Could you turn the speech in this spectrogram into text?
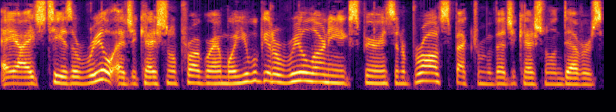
AIHT is a real educational program where you will get a real learning experience in a broad spectrum of educational endeavors,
